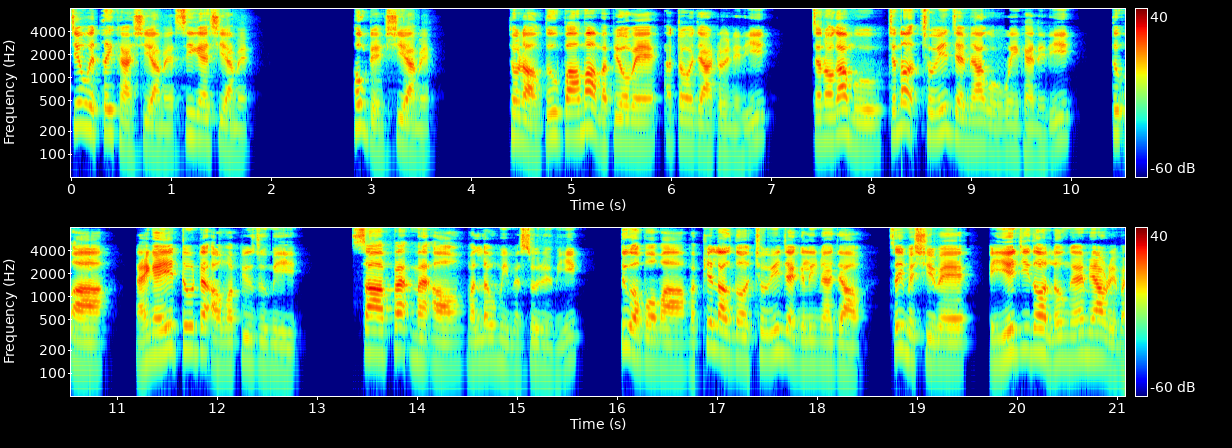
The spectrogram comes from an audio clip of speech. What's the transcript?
ကျင့်ဝတ်သိက္ခာရှိရမယ်စီကံရှိရမယ်ဟုတ်တယ်ရှိရမယ်ထို့တော့သူပါမမပြောဘဲအတော်ကြာတွေ့နေသည်ကျွန်တော်ကမူကျွန်တော်ချိုရင်းကြံများကိုဝန်ခံနေသည်သူအားနိုင်ငံရေးတိုးတက်အောင်မပြုစုမိစာပတ်မှန်အောင်မလုံးမိမဆွေးနွေးမိသူ့အပေါ်မှာမဖြစ်တော့သောချိုရင်းကြံကလေးများကြောင့်စိတ်မရှိဘဲအရေးကြီးသောလုပ်ငန်းများတွေမ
